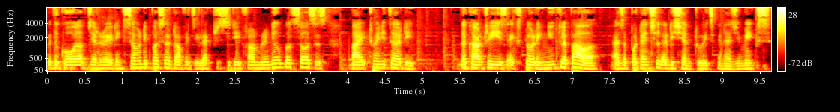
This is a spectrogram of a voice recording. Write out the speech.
with the goal of generating 70% of its electricity from renewable sources by 2030. The country is exploring nuclear power as a potential addition to its energy mix.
